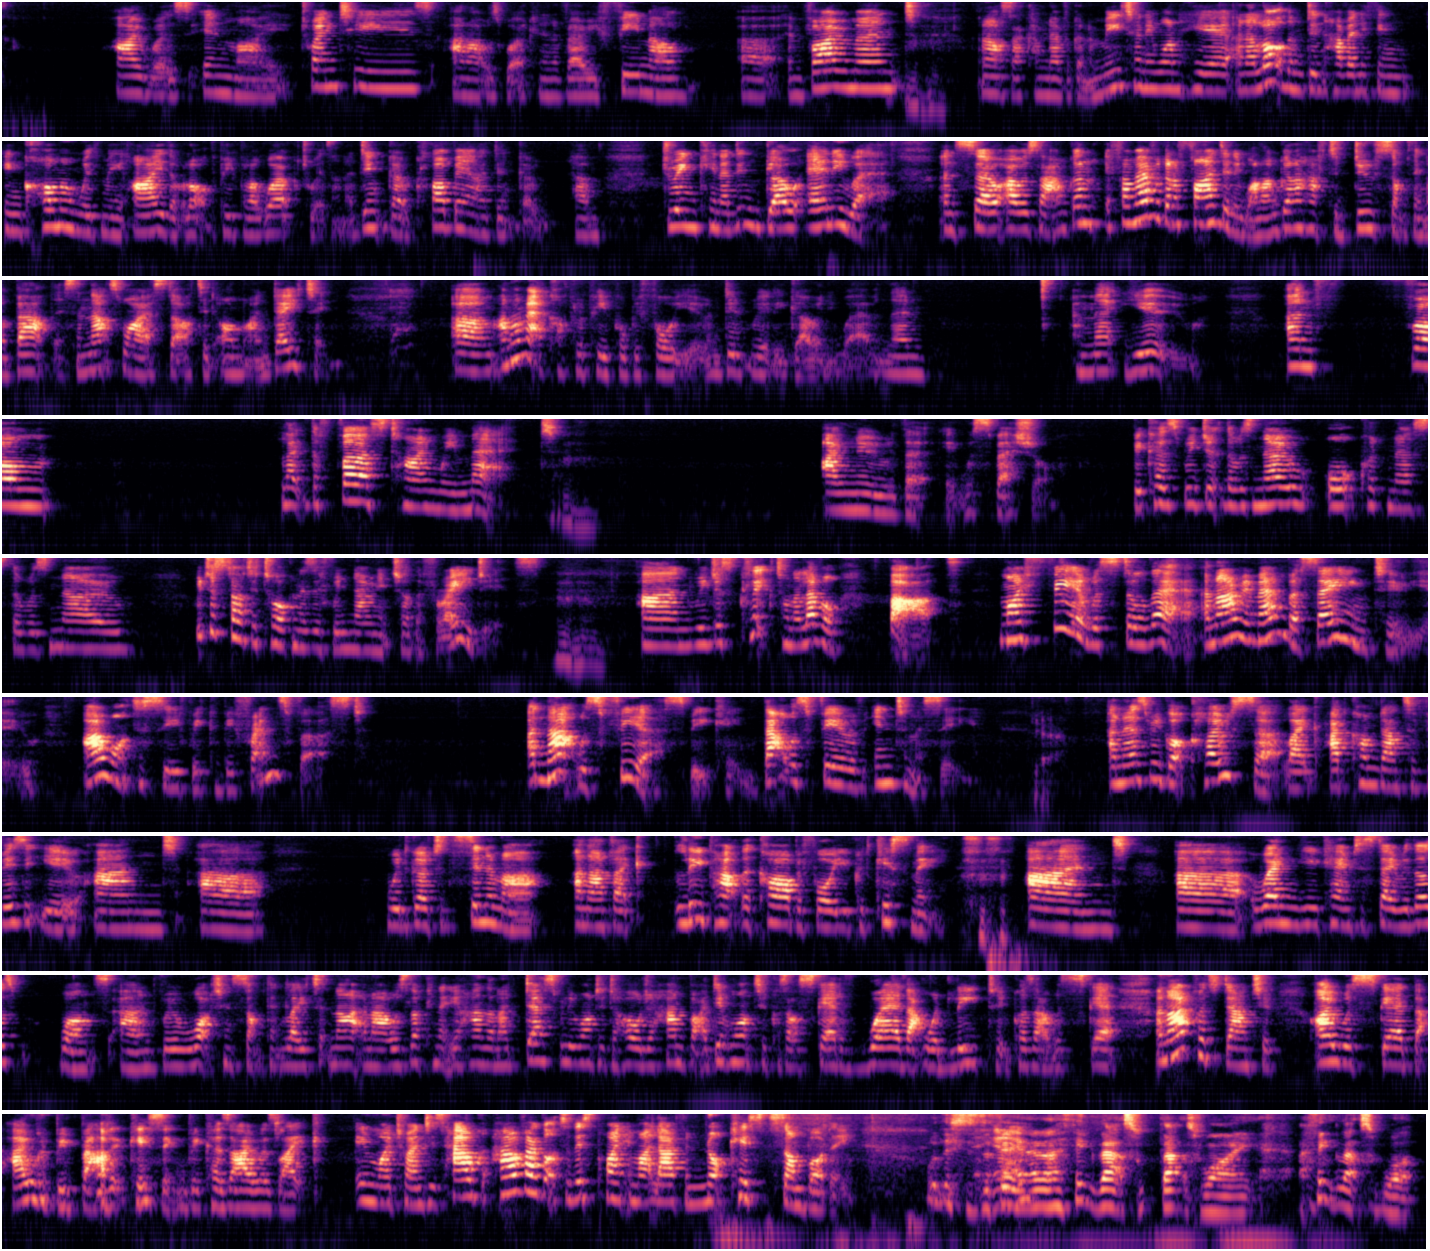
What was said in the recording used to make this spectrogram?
I was in my twenties and I was working in a very female uh, environment. And I was like, I'm never going to meet anyone here. And a lot of them didn't have anything in common with me either. A lot of the people I worked with, and I didn't go clubbing, I didn't go um, drinking, I didn't go anywhere. And so I was like, I'm going. to If I'm ever going to find anyone, I'm going to have to do something about this. And that's why I started online dating. Um, and I met a couple of people before you and didn't really go anywhere. And then I met you, and from like the first time we met, I knew that it was special because we just there was no awkwardness, there was no we just started talking as if we'd known each other for ages. Mm-hmm. And we just clicked on a level. But my fear was still there. And I remember saying to you, I want to see if we can be friends first. And that was fear speaking. That was fear of intimacy. And as we got closer, like I'd come down to visit you and uh, we'd go to the cinema and I'd like leap out the car before you could kiss me. and uh, when you came to stay with us once and we were watching something late at night and I was looking at your hand and I desperately wanted to hold your hand but I didn't want to because I was scared of where that would lead to because I was scared and I put it down to I was scared that I would be bad at kissing because I was like in my 20s how how have I got to this point in my life and not kissed somebody Well, this is the You thing, know? and I think that's that's why I think that's what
